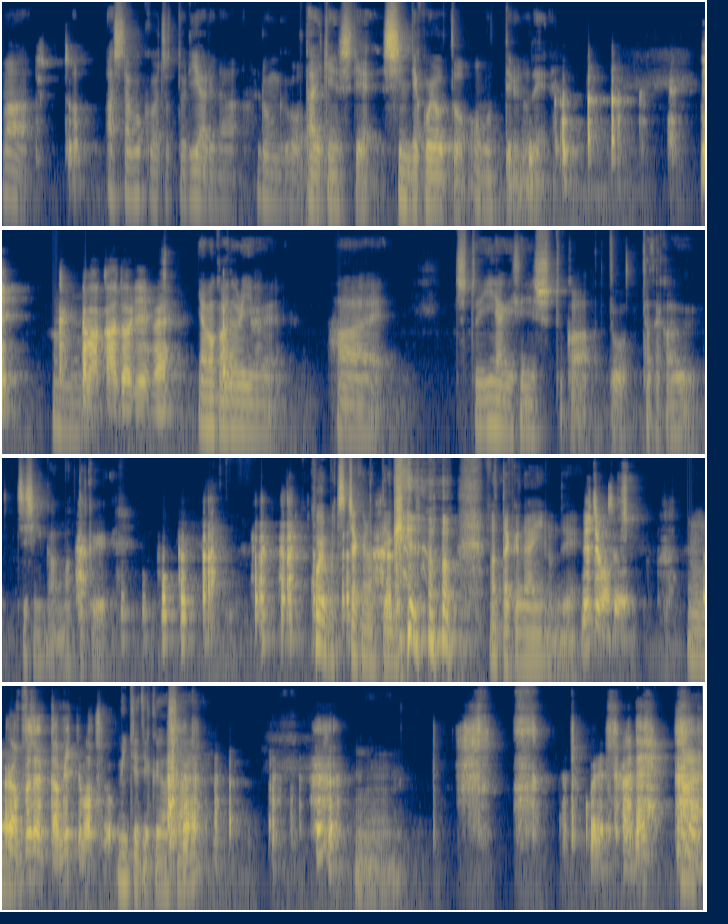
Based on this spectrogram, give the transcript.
まあ、ちょっと、明日僕はちょっとリアルなロングを体験して死んでこようと思ってるので。ねうん、山川ドリーム。山川ドリーム。はい。ちょっと稲毛選手とかと戦う自信が全く、声もちっちゃくなってるけど、全くないので、見てますよ。うん、ラップセンター見てますよ。見ててください。うん、どこですかね。はい。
